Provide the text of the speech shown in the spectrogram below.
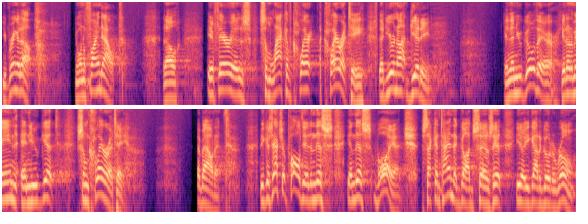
You bring it up. You want to find out. Now, if there is some lack of clar- clarity that you're not getting, and then you go there, you know what I mean, and you get some clarity about it. Because that's what Paul did in this, in this voyage. Second time that God says it, you know, you got to go to Rome.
